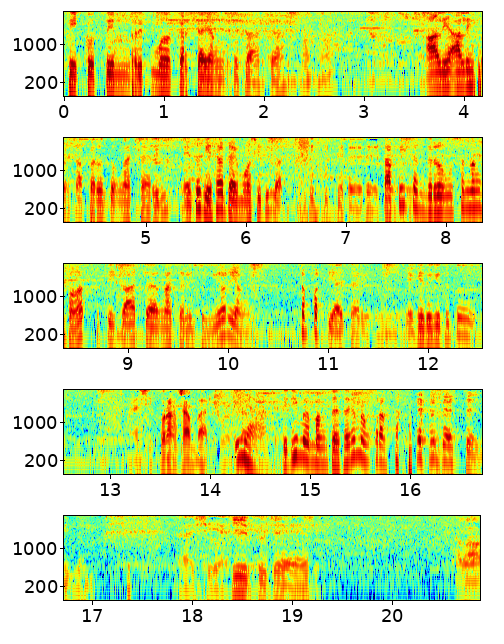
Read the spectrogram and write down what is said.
ngikutin ritme kerja yang udah ada Mhm. alih-alih bersabar untuk ngajarin ya itu biasa udah emosi dulu tapi cenderung seneng banget ketika ada ngajarin junior yang cepet diajarin kayak gitu-gitu tuh Masih kurang sabar. Kurang iya jadi memang dasarnya memang kurang sabar aja ini kan sabar. Gitu guys kalau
